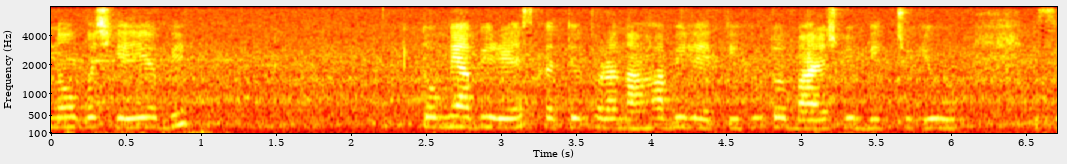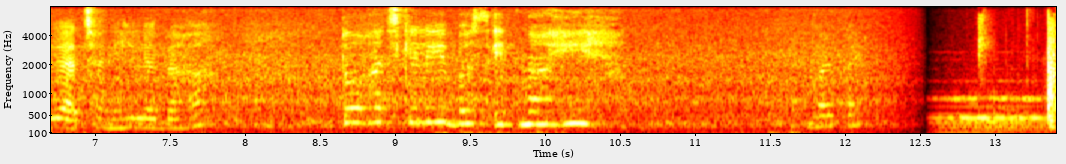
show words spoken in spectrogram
नौ बज गई अभी। तो मैं अभी रेस्ट करती हूँ, थोड़ा नहा भी लेती हूँ तो बारिश भी बीत चुकी हूँ, इसलिए अच्छा नहीं लग रहा। तो आज के लिए बस इतना ही। bye bye.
